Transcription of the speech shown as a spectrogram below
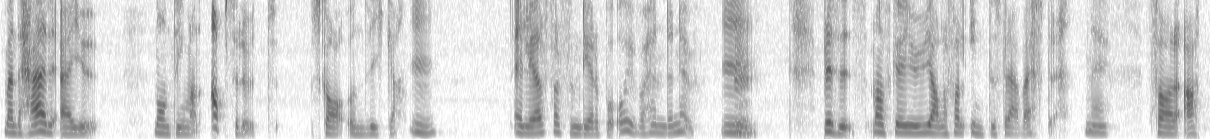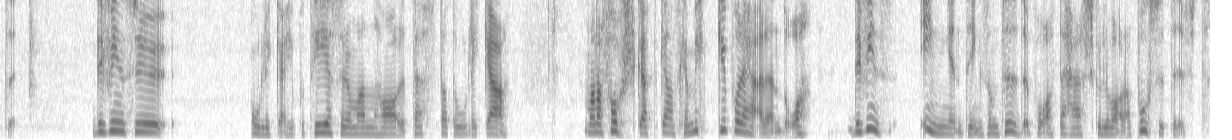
Men det här är ju någonting man absolut ska undvika. Mm. Eller i alla fall fundera på oj vad hände nu? Mm. Mm. Precis, man ska ju i alla fall inte sträva efter det. Nej. För att det finns ju olika hypoteser och man har testat olika... Man har forskat ganska mycket på det här ändå. Det finns ingenting som tyder på att det här skulle vara positivt.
